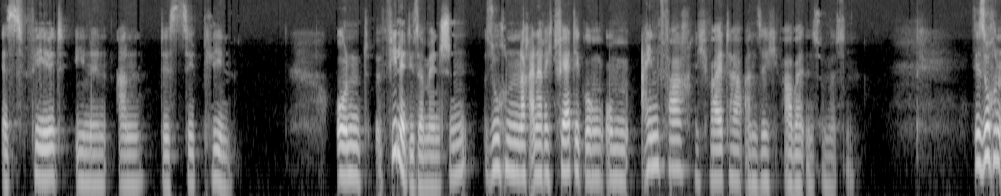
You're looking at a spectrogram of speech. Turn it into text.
Es fehlt ihnen an Disziplin. Und viele dieser Menschen suchen nach einer Rechtfertigung, um einfach nicht weiter an sich arbeiten zu müssen. Sie suchen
